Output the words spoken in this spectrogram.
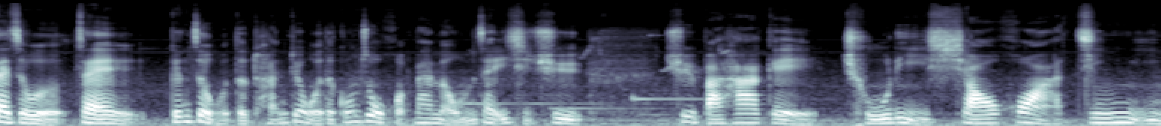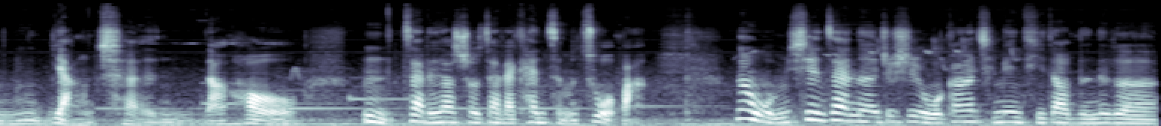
带着我，在跟着我的团队、我的工作伙伴们，我们再一起去去把它给处理、消化、经营、养成，然后嗯，再来到时候再来看怎么做吧。那我们现在呢，就是我刚刚前面提到的那个。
